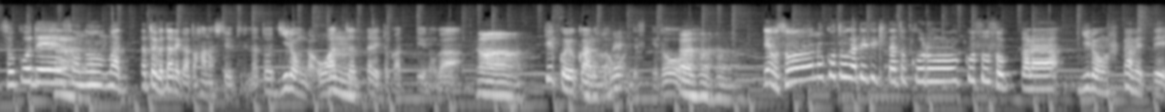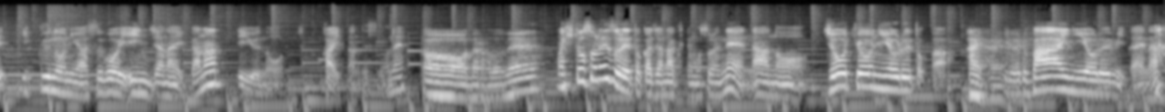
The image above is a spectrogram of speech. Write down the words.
そこでうん。そのまあ例えば誰かと話してる時だと議論が終わっちゃったりとかっていうのがあ結構よくあると思うんですけどでもそのことが出てきたところこそそこから議論を深めていくのにはすごいいいんじゃないかなっていうのをちょっと書いたんですよね。ああ、なるほどね。まあ、人それぞれとかじゃなくてもそれねあの状況によるとかはいはい、はい。いろいろ場合によるみたいな。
